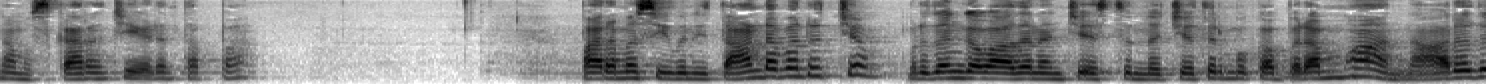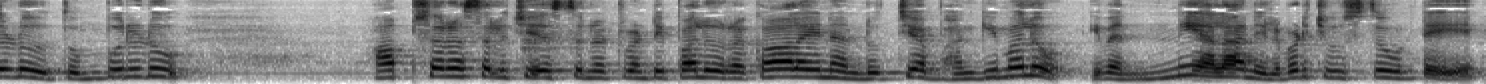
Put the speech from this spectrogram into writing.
నమస్కారం చేయడం తప్ప. పరమశివుని తాండవ నృత్యం మృదంగవాదనం చేస్తున్న చతుర్ముఖ బ్రహ్మ నారదుడు తుంబురుడు అప్సరసలు చేస్తున్నటువంటి పలు రకాలైన నృత్య భంగిమలు ఇవన్నీ అలా నిలబడి చూస్తూ ఉంటే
